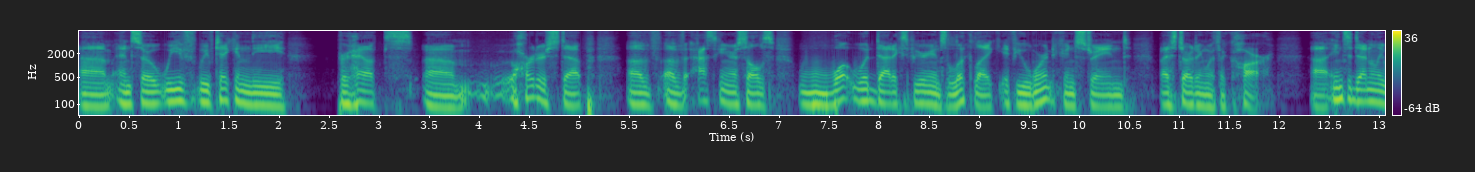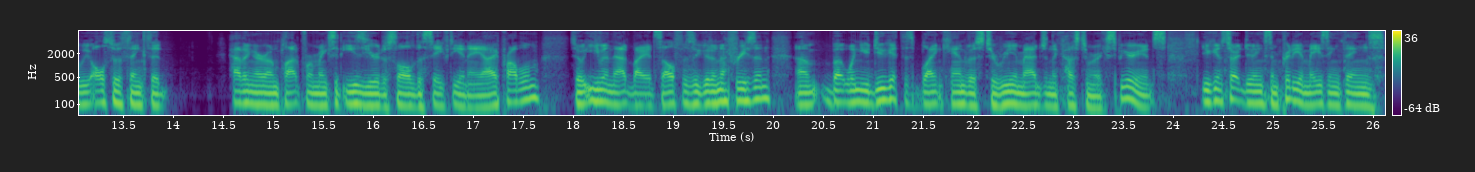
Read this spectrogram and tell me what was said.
Um, and so we've we've taken the perhaps um, harder step of of asking ourselves, what would that experience look like if you weren't constrained by starting with a car? Uh, incidentally, we also think that having our own platform makes it easier to solve the safety and AI problem. So even that by itself is a good enough reason. Um, but when you do get this blank canvas to reimagine the customer experience, you can start doing some pretty amazing things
